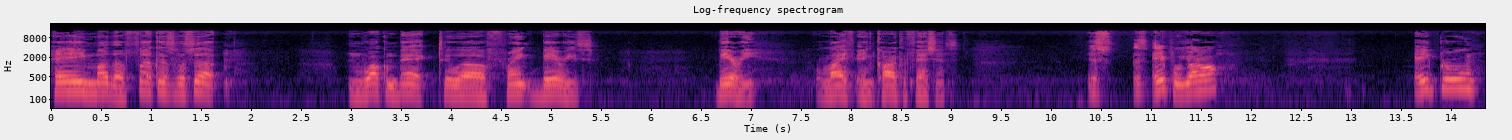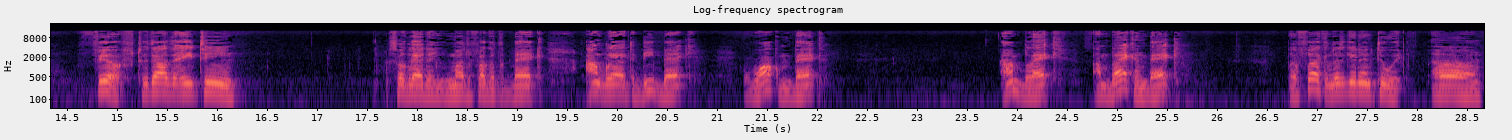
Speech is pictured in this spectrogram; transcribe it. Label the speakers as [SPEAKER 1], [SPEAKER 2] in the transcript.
[SPEAKER 1] Hey motherfuckers, what's up? And welcome back to uh, Frank Berry's Berry Life and Car Confessions. It's it's April, y'all. April fifth, two thousand eighteen. So glad that you motherfuckers are back. I'm glad to be back. Welcome back. I'm black. I'm black and back. But fuck it, let's get into it. Uh,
